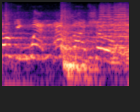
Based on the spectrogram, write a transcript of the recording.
Soaking Wet halftime show,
